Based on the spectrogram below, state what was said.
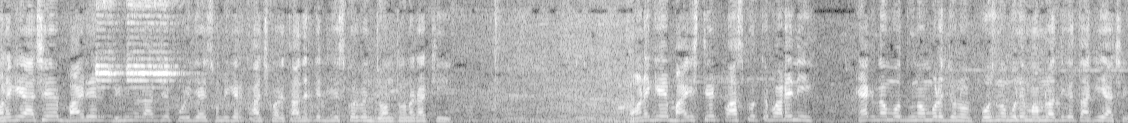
অনেকে আছে, বাইরের বিভিন্ন রাজ্যে পরিযায়ী শ্রমিকের কাজ করে, তাদেরকে জিজ্ঞেস করবেন, যন্ত্রণাটা কী? অনেকে বাই স্টেট পাস করতে পারেনি, এক নম্বর, দু নম্বরের জন্য প্রশ্ন বলে মামলার দিকে তাকিয়ে আছে।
